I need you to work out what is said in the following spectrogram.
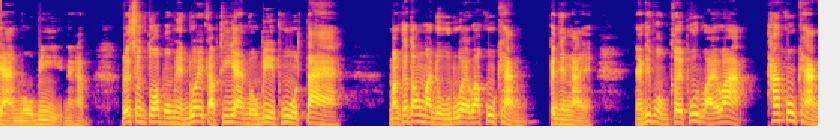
ยานโมบี้นะครับ โดยส่วนตัวผมเห็นด้วยกับที่ยานโมบี้พูดแต่มันก็ต้องมาดูด้วยว่าคู่แข่งเป็นยังไง อย่างที่ผมเคยพูดไว้ว่า ถ้าคู่แข่ง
